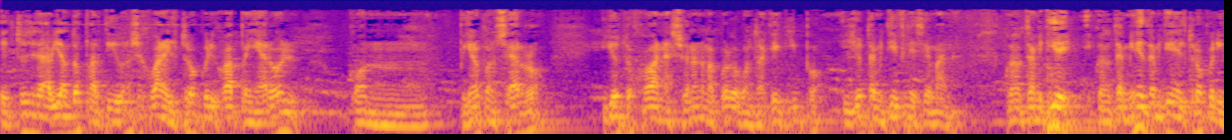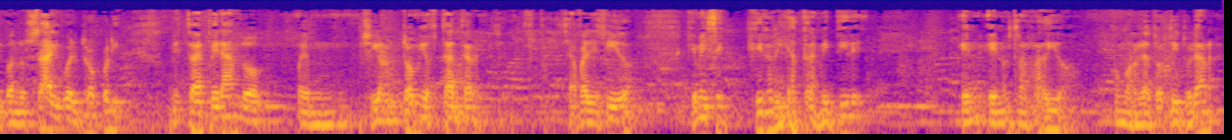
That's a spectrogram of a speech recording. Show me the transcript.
Entonces habían dos partidos, uno se jugaba en el Trócoli y jugaba Peñarol con Peñarol con Cerro y otro jugaba Nacional, no me acuerdo contra qué equipo, y yo transmití el fin de semana. Cuando transmití, cuando terminé transmití en el Trócoli, cuando salgo del Trócoli, me estaba esperando un señor Tommy Oftater, ya fallecido, que me dice, ¿querría transmitir en, en nuestra radio como relator titular?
